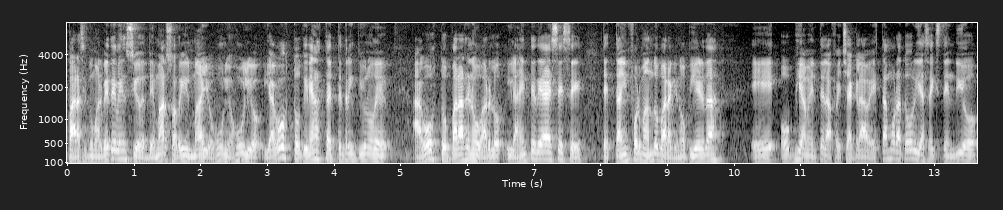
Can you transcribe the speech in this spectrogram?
para si tu Marbete venció desde marzo, abril, mayo, junio, julio y agosto, tienes hasta este 31 de agosto para renovarlo. Y la gente de ASC te está informando para que no pierdas, eh, obviamente, la fecha clave. Esta moratoria se extendió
